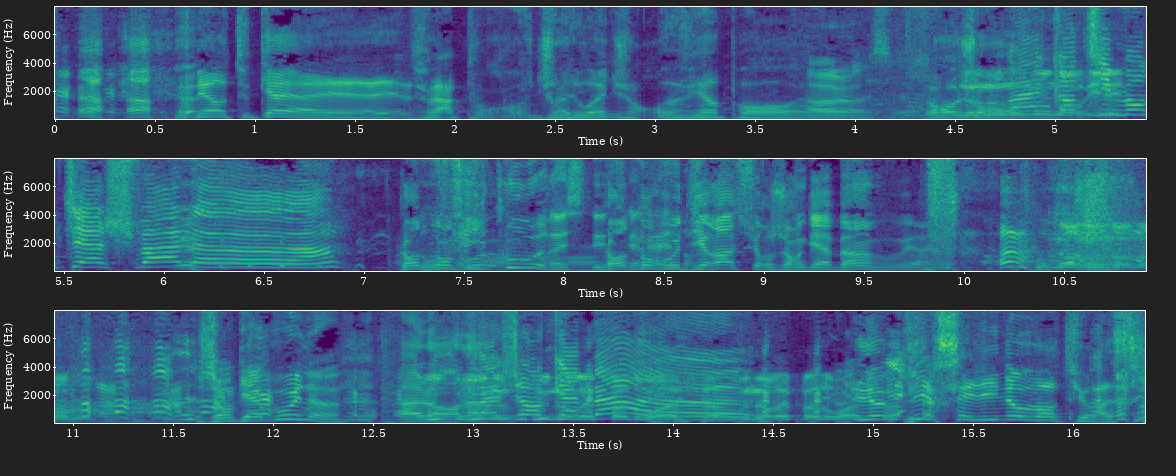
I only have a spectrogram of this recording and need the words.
mais en tout cas, euh, voilà, pour John Wayne, j'en reviens pas. euh. Ah, Non, Bah, non, quand il montait à cheval, euh, hein Quand on, vous, quand on dira sur Jean Gabin, vous verrez. Non, non, non, non. Jean Gaboun Alors là, Bah, Jean vous n'aurez pas Gabin, droit à ça, euh, vous n'aurez pas droit à ça. Le pire, c'est Lino Ventura. Si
